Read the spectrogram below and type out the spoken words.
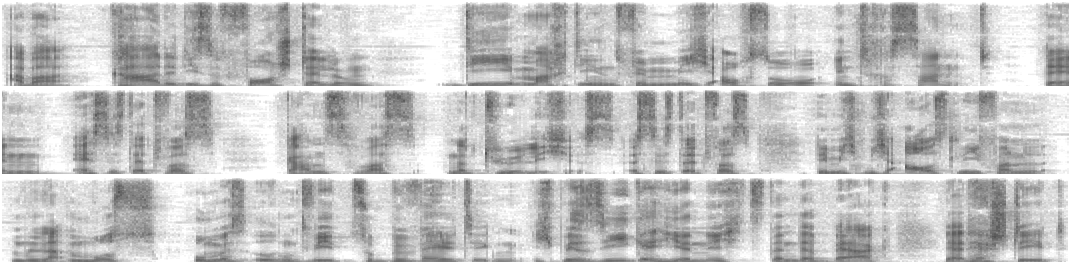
Aber gerade diese Vorstellung, die macht ihn für mich auch so interessant. Denn es ist etwas ganz was Natürliches. Es ist etwas, dem ich mich ausliefern muss, um es irgendwie zu bewältigen. Ich besiege hier nichts, denn der Berg, ja, der steht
